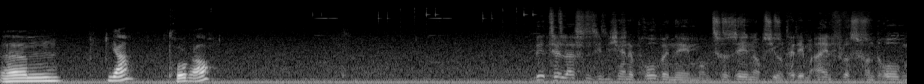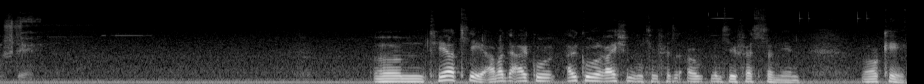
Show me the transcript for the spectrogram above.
Ähm, ja. Drogen auch? Bitte lassen Sie mich eine Probe nehmen, um zu sehen, ob Sie unter dem Einfluss von Drogen stehen. Ähm, THC, aber der Alkohol, Alkohol reicht schon, um, äh, um sie festzunehmen. Okay.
